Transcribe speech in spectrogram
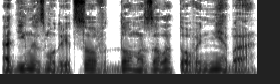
один из мудрецов Дома Золотого Неба?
